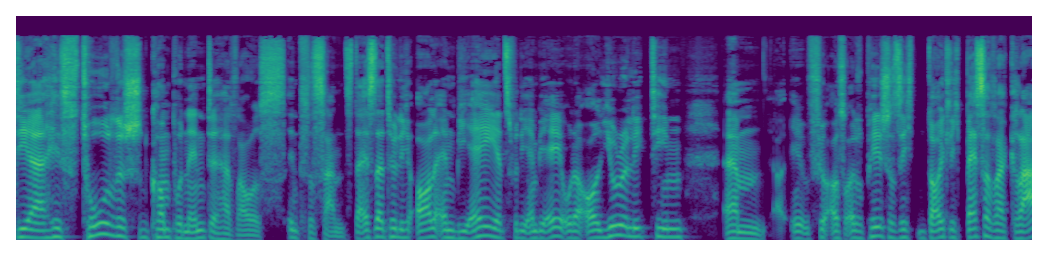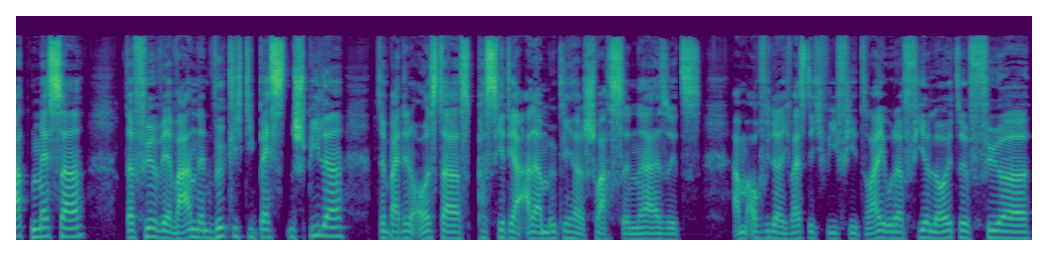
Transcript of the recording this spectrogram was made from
der historischen Komponente heraus interessant. Da ist natürlich All-NBA jetzt für die NBA oder All-Euroleague-Team ähm, für aus europäischer Sicht ein deutlich besserer Gradmesser dafür, wer waren denn wirklich die besten Spieler. Denn bei den All-Stars passiert ja aller möglicher Schwachsinn. Ne? Also jetzt haben auch wieder, ich weiß nicht wie viel, drei oder vier Leute für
